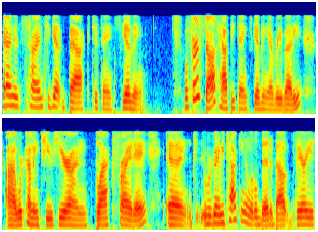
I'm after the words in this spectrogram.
And it's time to get back to Thanksgiving. Well, first off, happy Thanksgiving, everybody. Uh, we're coming to you here on Black Friday, and we're going to be talking a little bit about various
